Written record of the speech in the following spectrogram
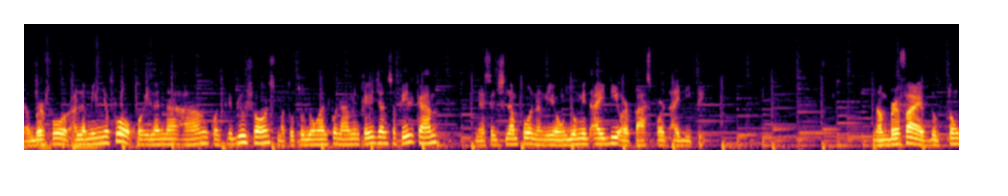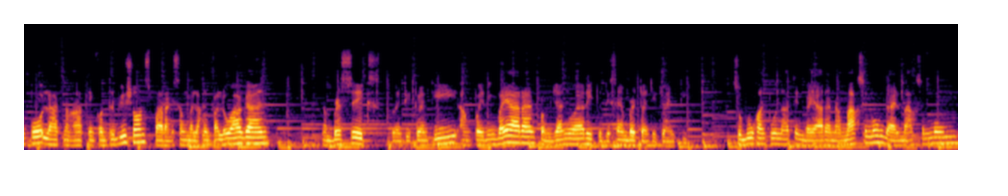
Number 4, alamin nyo po kung ilan na ang contributions. Matutulungan po namin kayo dyan sa PhilCam. Message lang po ng iyong UMID ID or Passport ID pic. Number 5, dugtong po lahat ng ating contributions para isang malaking paluwagan. Number 6, 2020 ang pwedeng bayaran from January to December 2020. Subukan po natin bayaran ng maximum dahil maximum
